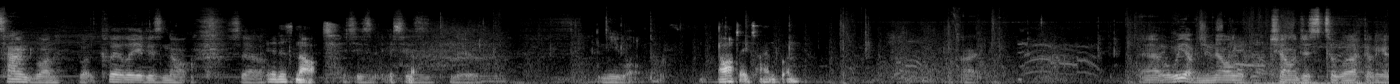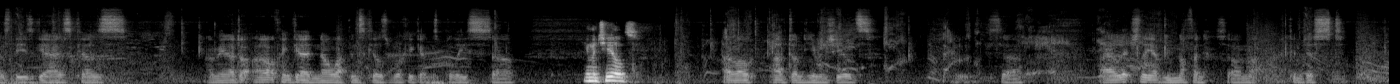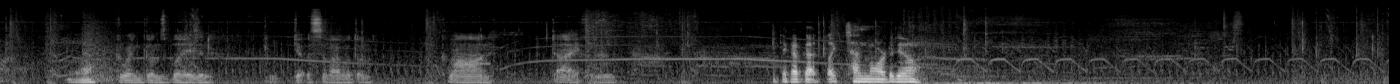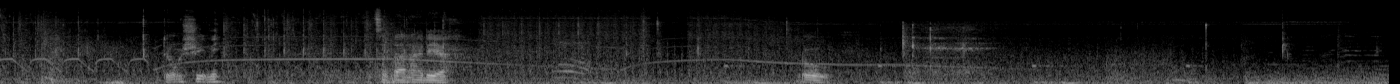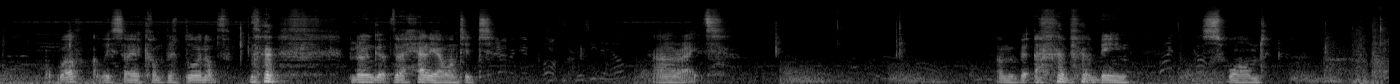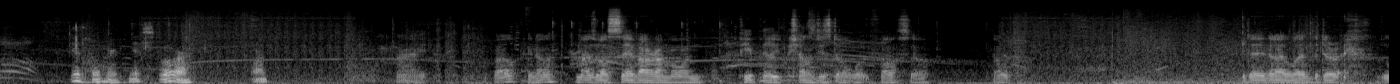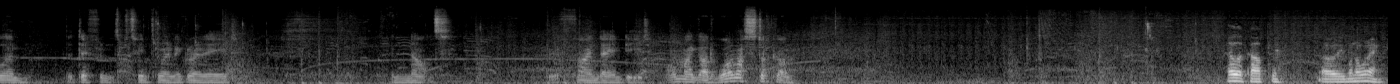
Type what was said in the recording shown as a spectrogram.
timed one, but clearly it is not. So it is not. it is. It is new. New up. Not a timed one. Alright. Uh, well, we have no challenges to work on against these guys because, I mean, I don't, I don't think uh, no weapon skills work against police. So, Human shields. oh, well, I've done human shields, so I literally have nothing. So I'm not. I can just Yeah. go in guns blazing, and get the survival done. Come on, die fool. I think I've got like 10 more to go. Don't shoot me. That's a bad idea. Oh. Least I accomplished blowing up, blowing up the heli I wanted. All right. I'm a bit being swarmed. Yes, Lord. Yes, you are. Alright. Well, you know, might as well save our ammo on people who challenges don't work for, so. Nope. The day that I learned the direct, learned the difference between throwing a grenade and not. A fine day indeed. Oh my god, what am I stuck on? Helicopter. Oh, he went away.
